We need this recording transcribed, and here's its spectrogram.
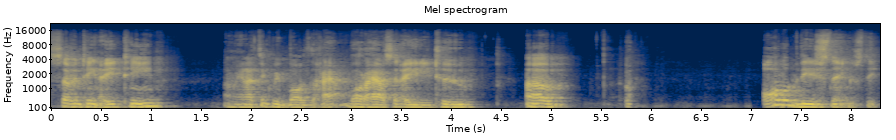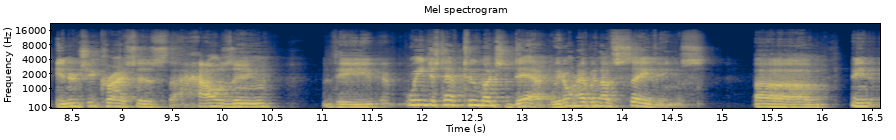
17, 18. I mean, I think we bought, the, ha- bought a house at 82. Uh, all of these things the energy crisis the housing the we just have too much debt we don't have enough savings uh, i mean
